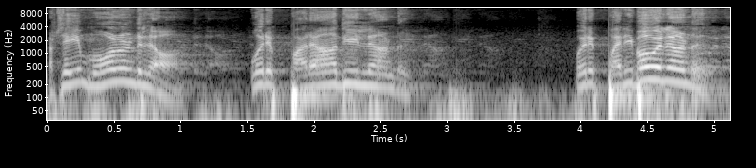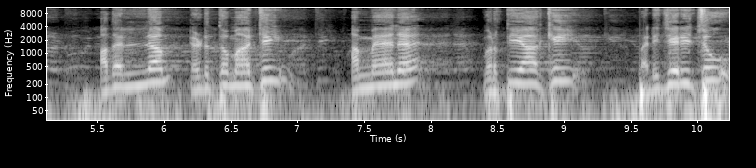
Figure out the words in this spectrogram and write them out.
പക്ഷെ ഈ മോളുണ്ടല്ലോ. ഒരു പരാതിയില്ലാണ്ട് ഒരു പരിഭവമില്ലാണ്ട് അതെല്ലാം എടുത്തു മാറ്റി അമ്മേനെ വൃത്തിയാക്കി പരിചരിച്ചു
